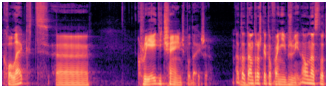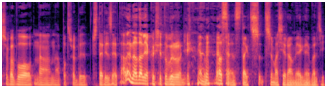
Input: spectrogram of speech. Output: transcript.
collect, uh, create i change bodajże. No to tam troszkę to fajniej brzmi. No u nas to trzeba było na, na potrzeby 4Z, ale nadal jakoś się to broni. Ja no, ma sens, tak, trzyma się ramy jak najbardziej.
